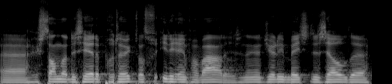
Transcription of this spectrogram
eh, gestandaardiseerde product, wat voor iedereen van waarde is. Ik denk dat jullie een beetje dezelfde,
